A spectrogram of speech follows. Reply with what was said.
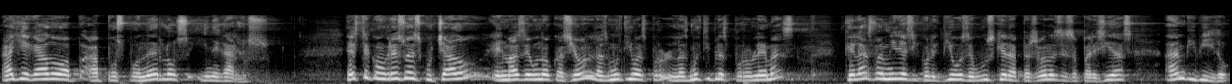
ha llegado a, posponerlos y negarlos. Este Congreso ha escuchado en más de una ocasión las múltiples, las múltiples problemas que las familias y colectivos de búsqueda de personas desaparecidas han vivido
